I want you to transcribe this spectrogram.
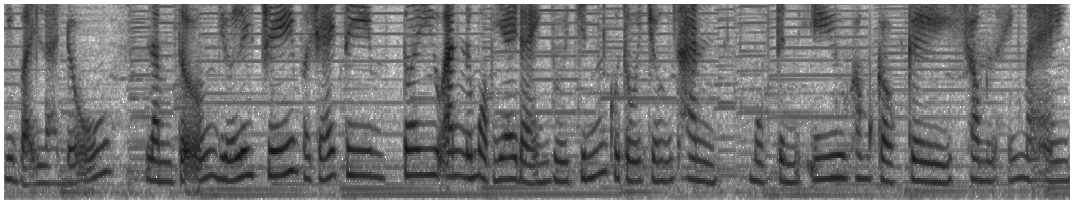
như vậy là đủ lầm tưởng giữa lý trí và trái tim, tôi yêu anh ở một giai đoạn vừa chính của tuổi trưởng thành. Một tình yêu không cầu kỳ, không lãng mạn.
